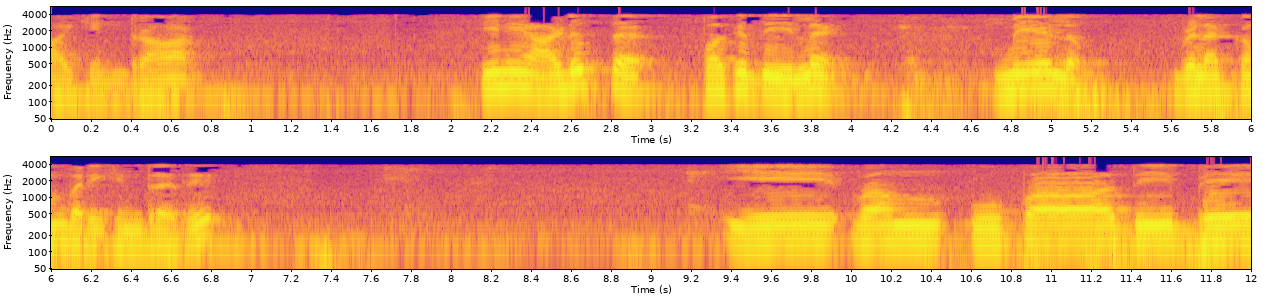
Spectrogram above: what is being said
ஆகின்றான் இனி அடுத்த பகுதியில மேலும் விளக்கம் வருகின்றது एवम् उपाधिभेदात्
